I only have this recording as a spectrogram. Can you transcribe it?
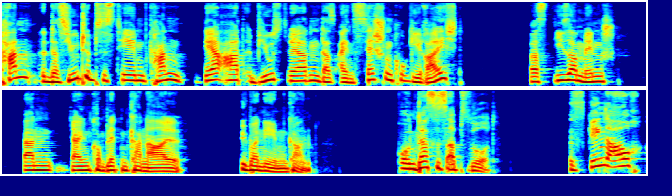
kann das YouTube-System kann derart abused werden, dass ein Session-Cookie reicht, dass dieser Mensch dann deinen kompletten Kanal übernehmen kann. Und das ist absurd. Es ging auch,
